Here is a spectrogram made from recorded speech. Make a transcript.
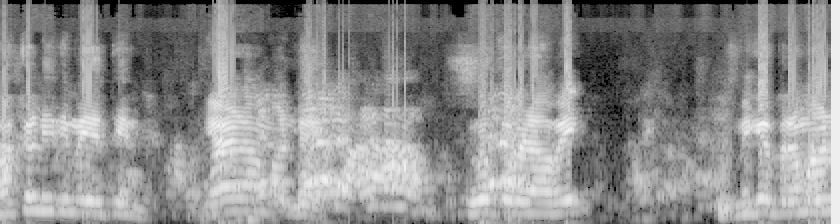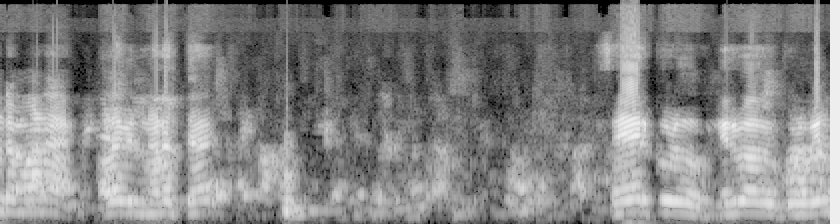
மக்கள் நீதி மையத்தின் ஏழாம் ஆண்டு துவக்க விழாவை மிக பிரம்மாண்டமான அளவில் நடத்த செயற்குழு நிர்வாக குழுவில்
